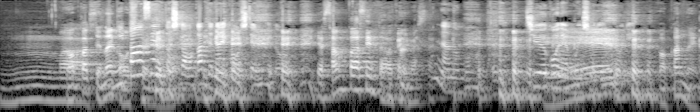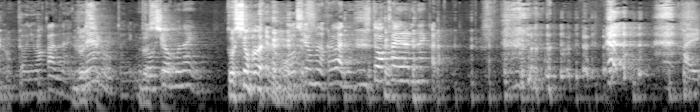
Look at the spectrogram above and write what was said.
うんまあ。分かってない顔してる2%しか分かってない顔してるけど。いや3%は分かりました。なんなのもう本当に15年も一緒にいるのに、えー分かんないの？本当に分かんないの。ねどうしよう？本当に。どうしよう？もないの。どうしようもないの？もどうしようもない。これはね人は変えられないから。はい。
